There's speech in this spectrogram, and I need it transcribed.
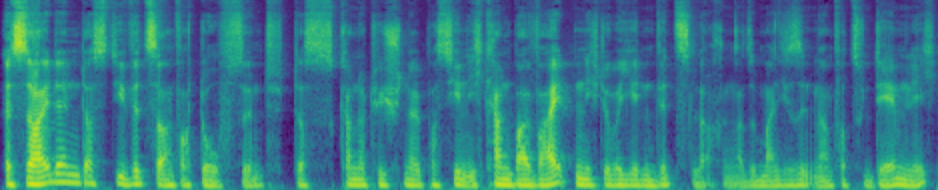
Es sei denn, dass die Witze einfach doof sind. Das kann natürlich schnell passieren. Ich kann bei Weitem nicht über jeden Witz lachen. Also manche sind mir einfach zu dämlich.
